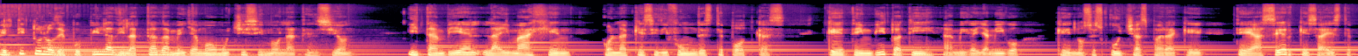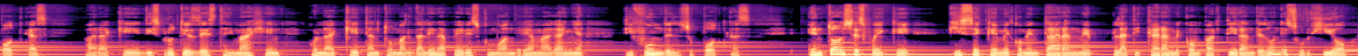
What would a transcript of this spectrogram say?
El título de Pupila Dilatada me llamó muchísimo la atención y también la imagen con la que se difunde este podcast, que te invito a ti, amiga y amigo, que nos escuchas, para que te acerques a este podcast, para que disfrutes de esta imagen con la que tanto Magdalena Pérez como Andrea Magaña difunden su podcast. Entonces fue que quise que me comentaran, me platicaran, me compartieran de dónde surgió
